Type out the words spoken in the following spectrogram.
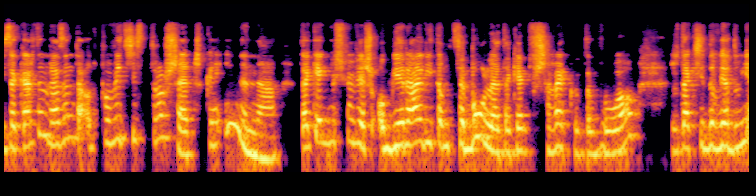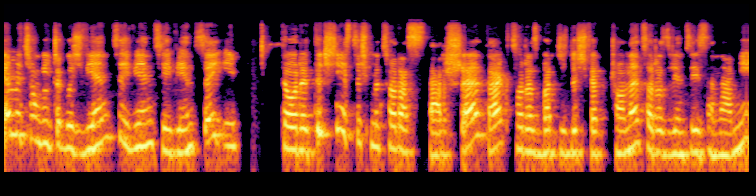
I za każdym razem ta odpowiedź jest troszeczkę inna. Tak jakbyśmy, wiesz, obierali tą cebulę, tak jak w Szreku to było, że tak się dowiadujemy ciągle czegoś więcej, więcej, więcej i teoretycznie jesteśmy coraz starsze, tak, coraz bardziej doświadczone, coraz więcej za nami,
